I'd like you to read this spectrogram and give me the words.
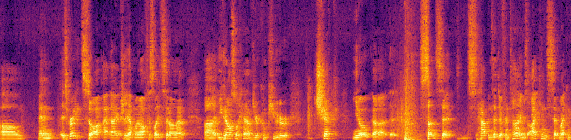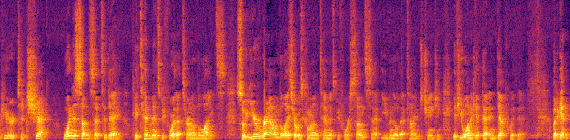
Um, and it's great. So I, I actually have my office light set on that. Uh, you can also have your computer check. You know, uh, sunset happens at different times. I can set my computer to check when is sunset today? Okay, 10 minutes before that, turn on the lights. So year round, the lights are always coming on 10 minutes before sunset, even though that time's changing, if you want to get that in depth with it. But again,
